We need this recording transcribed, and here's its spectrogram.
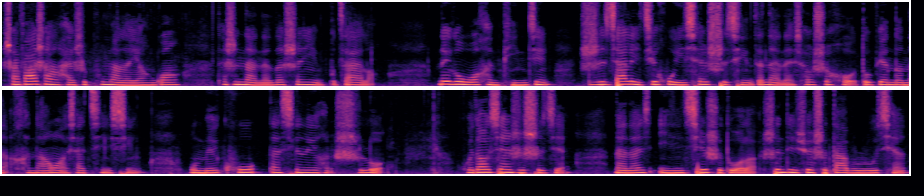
沙发上还是铺满了阳光，但是奶奶的身影不在了。那个我很平静，只是家里几乎一切事情在奶奶消失后都变得难很难往下进行。我没哭，但心里很失落。回到现实世界，奶奶已经七十多了，身体确实大不如前。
